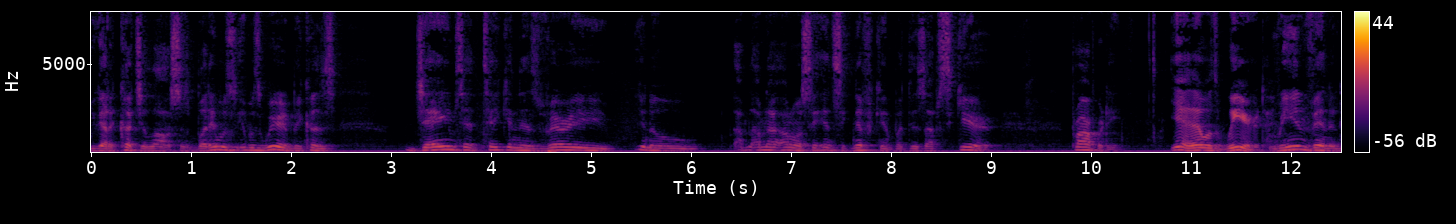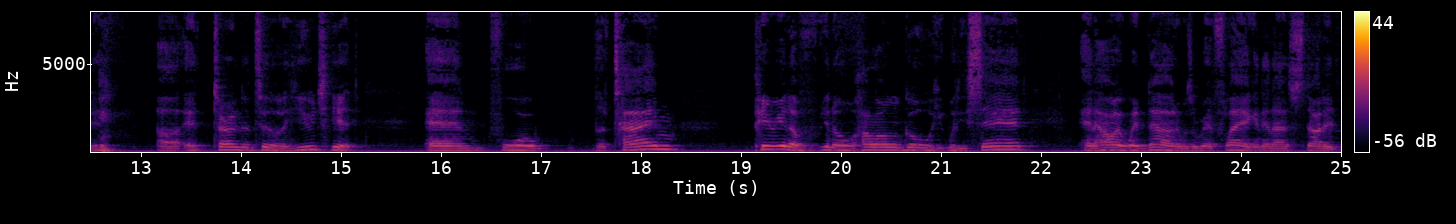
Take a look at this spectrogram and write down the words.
you got to cut your losses. But it was it was weird because James had taken this very you know I'm, I'm not I don't want to say insignificant, but this obscure property, Yeah, that was weird. reinvented it. uh, it turned into a huge hit, and for the time period of you know how long ago he, what he said and how it went down, it was a red flag. And then I started,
